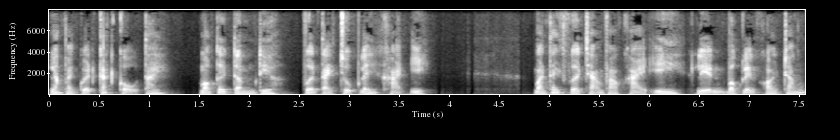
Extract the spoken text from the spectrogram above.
Lăng Bạch Quyệt cắt cổ tay, máu tươi đầm đìa, vươn tay chụp lấy Khải Y. Bàn tay vừa chạm vào Khải Y liền bốc lên khói trắng,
